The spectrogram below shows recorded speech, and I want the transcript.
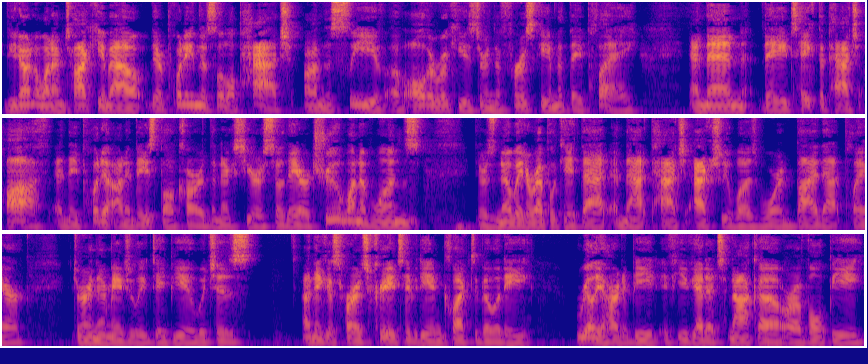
If you don't know what I'm talking about, they're putting this little patch on the sleeve of all the rookies during the first game that they play. And then they take the patch off and they put it on a baseball card the next year. So they are true one of ones there's no way to replicate that. And that patch actually was worn by that player during their major league debut, which is, I think, as far as creativity and collectability, really hard to beat if you get a Tanaka or a Volpe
